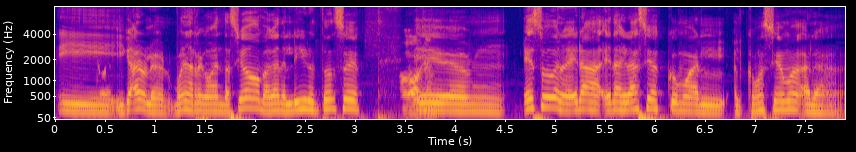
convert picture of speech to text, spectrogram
Y, y claro, le- buena recomendación, bacán el libro. Entonces, Oh, eh, eso bueno, era, era gracias como al, al- ¿cómo se llama? A la-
